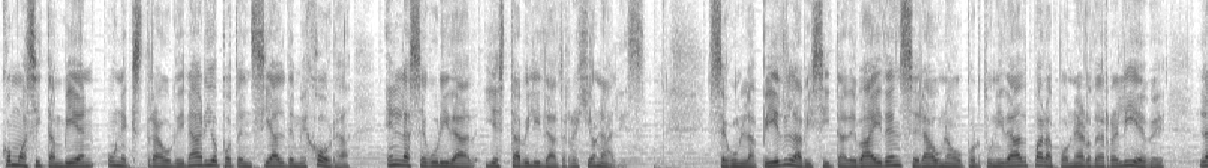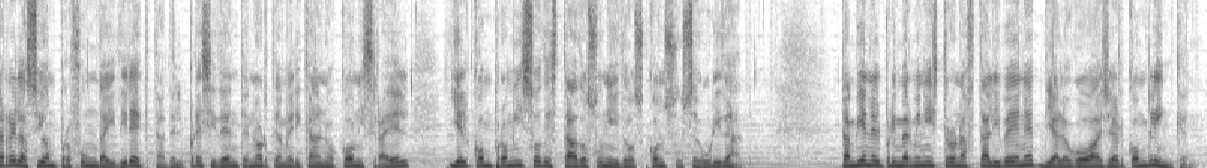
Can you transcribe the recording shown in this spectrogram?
como así también un extraordinario potencial de mejora en la seguridad y estabilidad regionales. Según la PID, la visita de Biden será una oportunidad para poner de relieve la relación profunda y directa del presidente norteamericano con Israel y el compromiso de Estados Unidos con su seguridad. También el primer ministro Naftali Bennett dialogó ayer con Blinken.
